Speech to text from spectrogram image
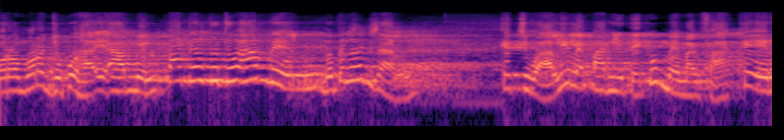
moro-moro jopo hai amil padahal itu amil. Betul langsal kecuali lek panitiaku memang fakir.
